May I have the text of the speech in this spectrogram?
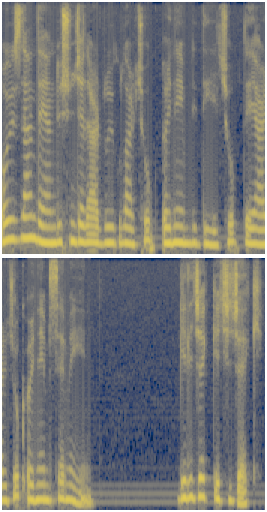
O yüzden de yani düşünceler, duygular çok önemli değil, çok değerli, çok önemsemeyin. Gelecek geçecek.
